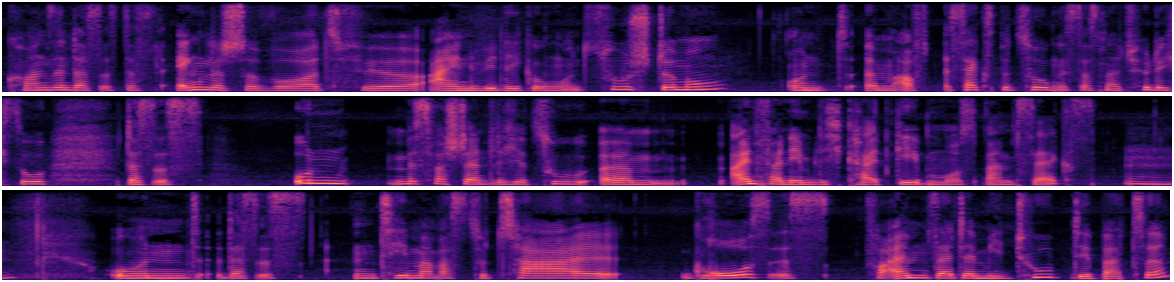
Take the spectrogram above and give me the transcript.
Consent, das ist das englische Wort für Einwilligung und Zustimmung. Und ähm, auf Sex bezogen ist das natürlich so, dass es unmissverständliche Zu ähm, Einvernehmlichkeit geben muss beim Sex. Und das ist ein Thema, was total groß ist, vor allem seit der MeToo-Debatte.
